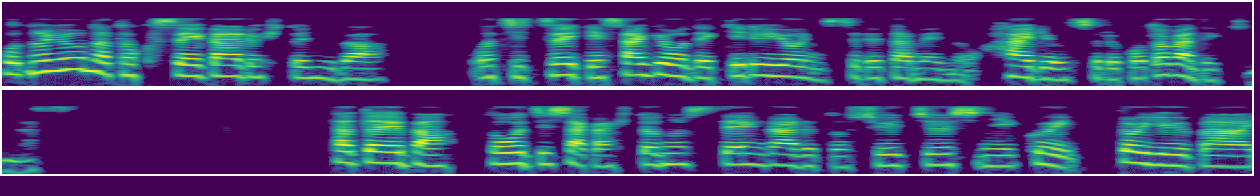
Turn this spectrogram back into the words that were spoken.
このような特性がある人には、落ち着いて作業できるようにするための配慮をすることができます。例えば、当事者が人の視線があると集中しにくいという場合、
